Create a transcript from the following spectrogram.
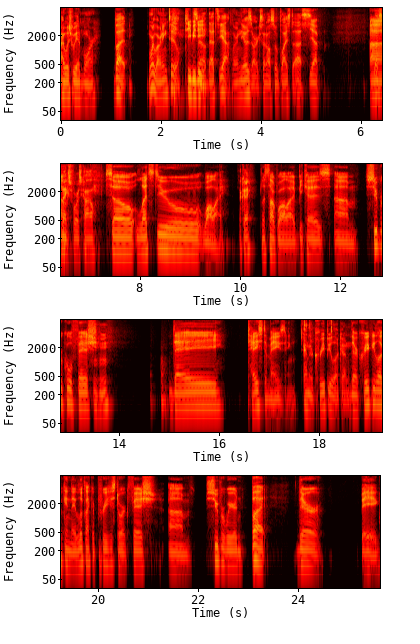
I wish we had more, but we're learning too. TBD. So that's yeah, learn the Ozarks. That also applies to us. Yep. What's Um, next for us, Kyle? So let's do walleye. Okay. Let's talk walleye because um, super cool fish. hmm They taste amazing. And they're creepy looking. They're creepy looking. They look like a prehistoric fish. Um, super weird, but they're big.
